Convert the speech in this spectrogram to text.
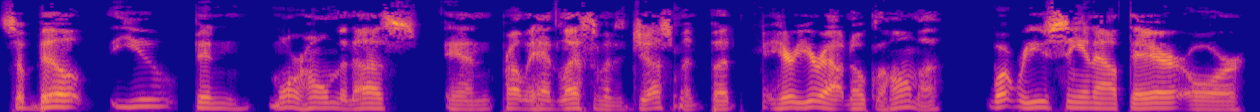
So, Bill, you've been more home than us and probably had less of an adjustment, but here you're out in Oklahoma. What were you seeing out there, or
